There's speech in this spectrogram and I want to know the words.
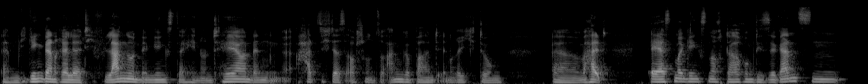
Ähm, die ging dann relativ lange und dann ging es da hin und her und dann hat sich das auch schon so angebahnt in Richtung, ähm, halt, erstmal ging es noch darum, diese ganzen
